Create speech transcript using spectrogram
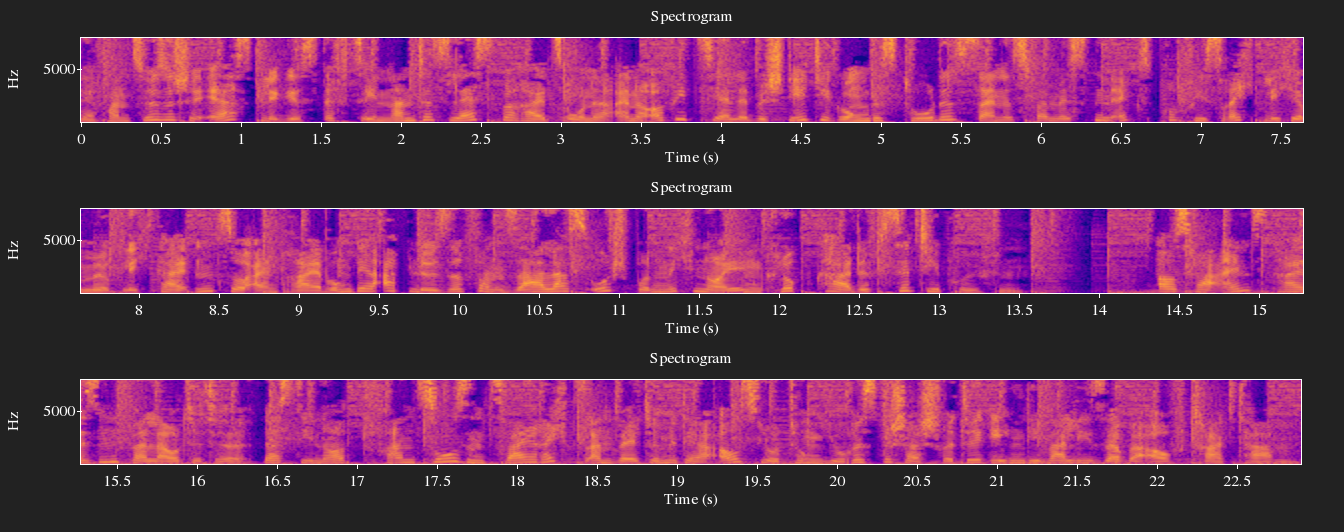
der französische Erstligist FC Nantes lässt bereits ohne eine offizielle Bestätigung des Todes seines vermissten Ex-Profis rechtliche Möglichkeiten zur Eintreibung der Ablöse von Salas ursprünglich neuen Club Cardiff City prüfen. Aus Vereinskreisen verlautete, dass die Nordfranzosen zwei Rechtsanwälte mit der Auslotung juristischer Schritte gegen die Waliser beauftragt haben.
